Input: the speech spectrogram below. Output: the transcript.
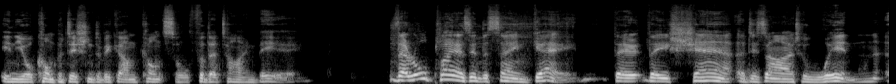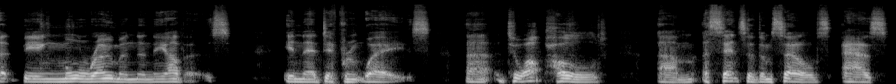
in your competition to become consul for the time being. They're all players in the same game. They they share a desire to win at being more Roman than the others in their different ways, uh, to uphold um, a sense of themselves as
